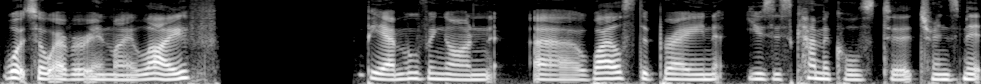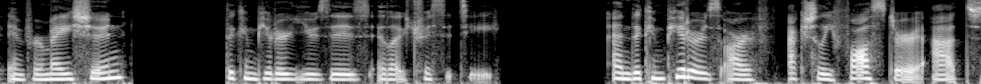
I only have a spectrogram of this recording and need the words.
whatsoever in my life. But yeah, moving on. Uh, whilst the brain uses chemicals to transmit information, the computer uses electricity. And the computers are actually faster at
